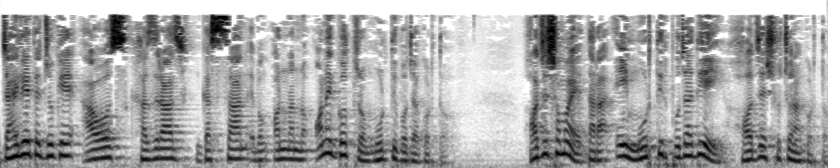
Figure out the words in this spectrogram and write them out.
জাহিলিয়াতের যুগে আওস, খাজরাজ গাসান এবং অন্যান্য অনেক গোত্র মূর্তি পূজা করত। হজের সময়ে তারা এই মূর্তির পূজা দিয়েই হজের সূচনা করত।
